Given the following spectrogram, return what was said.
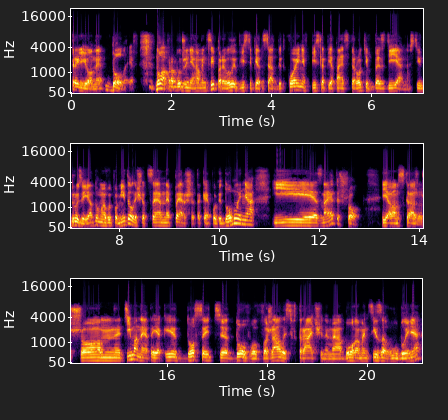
трильйони доларів. Ну а пробуджені гаманці перевели 250 біткоїнів після 15 років бездіяльності. І друзі, я думаю, ви помітили, що це не перше таке повідомлення, і знаєте що? Я вам скажу, що ті монети, які досить довго вважались втраченими або гаманці загублення,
